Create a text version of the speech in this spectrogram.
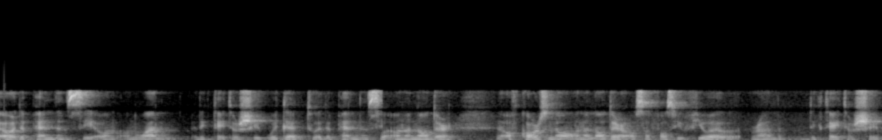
our dependency on, on one dictatorship, we get to a dependency on another. Of course, no, on another also fossil fuel run dictatorship.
